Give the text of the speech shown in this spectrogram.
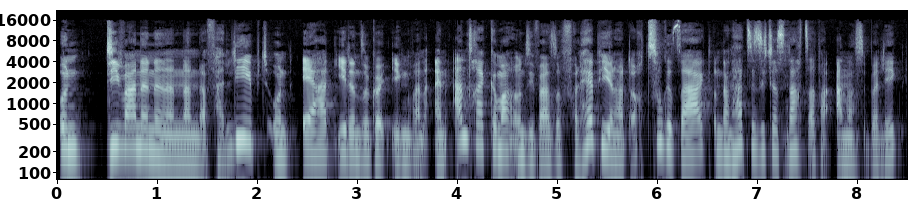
Und die waren dann ineinander verliebt und er hat ihr dann sogar irgendwann einen Antrag gemacht und sie war so voll happy und hat auch zugesagt. Und dann hat sie sich das nachts aber anders überlegt,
